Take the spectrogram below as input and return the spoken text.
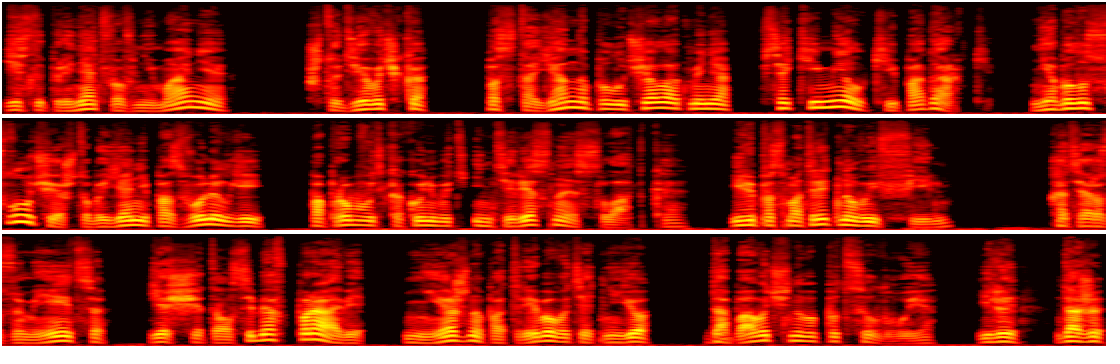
если принять во внимание, что девочка постоянно получала от меня всякие мелкие подарки. Не было случая, чтобы я не позволил ей попробовать какое-нибудь интересное сладкое или посмотреть новый фильм, хотя, разумеется, я считал себя вправе нежно потребовать от нее добавочного поцелуя или даже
